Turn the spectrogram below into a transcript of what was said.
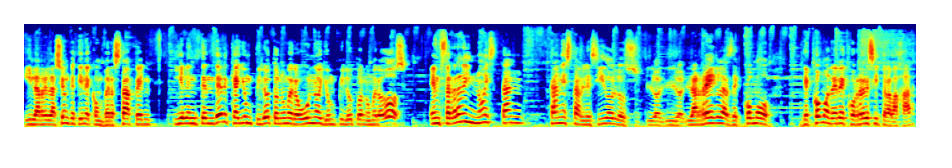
y la relación que tiene con Verstappen y el entender que hay un piloto número uno y un piloto número dos. En Ferrari no están tan establecidos los, las reglas de cómo, de cómo debe correrse y trabajar.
